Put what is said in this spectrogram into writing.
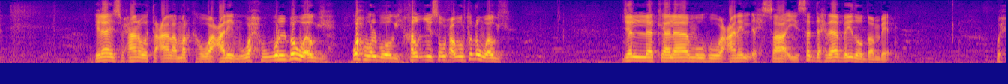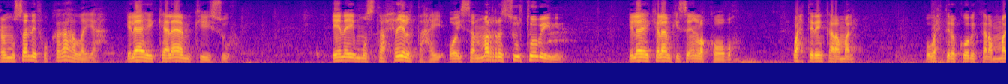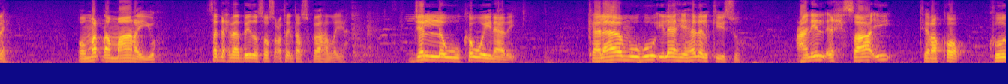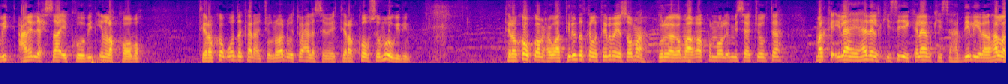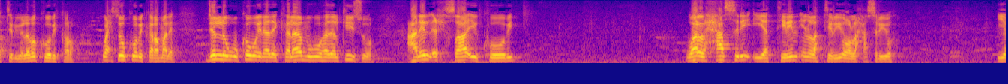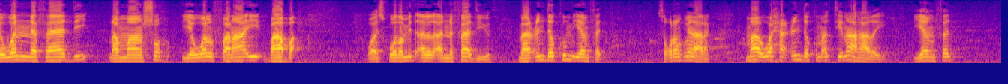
ilaahay subxaana wa tacaala marka waa caliim wax walba waa ogyahay wax walba waa ogyahay khalqigiisa wuxuu abuurto dhan waa ogyahay jalla kalaamuhu can ilixsaa'i saddexdaa baydoo dambe wuxuu musanifku kaga hadlayaa ilaahay kalaamkiisu inay mustaxiil tahay oo aysan marra suurtoobaynin ilaahay kalaamkiisa in la koobo wax tirin kara ma leh oo wax tira koobi kara ma leh oo ma dhammaanayo. Saddexdaa baydoo soo socota intaasuu kaga hadlaya jalla wuu ka weynaaday. Kalaamuhu ilaahay hadalkiisu can il ixsaa'i tirakoob koobid can il ixsaa'i koobid in la koobo. Tirakoob waddankan aan joogno adhowt waxaa la sameeyey tirakoob soo ma ogidin tirakoobka waa maxay? Waa tirin dadka la tirinaya soo maa gurigaaga maaqa ku nool imisaa joogta? Marka ilaahay hadalkiisa iyo kalaamkiisa haddii la yidhahdo ha la tiriyo lama koobi karo. Wax soo koobi kara ma leh. Jalla wuu ka weynaaday kalaamuhu hadalkiisu. Can il ixsaa'i koobid. Wal xasri iyo tirin in la tiriyo oo la xasriyo iyo wannafaadi dhammaansho iyo walfanaa'i baaba. Waa isku wada mid annafaad iyo maa cindakum yanfad. Soo qur'aanku mid arag maa waxa cindakum agtiina ahaaday yanfad.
